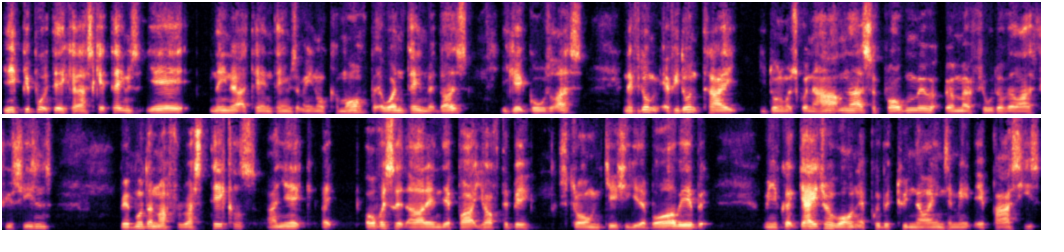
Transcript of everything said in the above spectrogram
You need people to take a risk at times. Yeah, nine out of ten times it might not come off, but the one time it does, you get goals like this. And if you don't, if you don't try, you don't know what's going to happen. That's the problem with with midfield over the last few seasons. We've not enough risk takers, and yet, like obviously at the other end of the park, you have to be strong in case you get the ball away. But when you've got guys who are wanting to play between the lines and make their passes,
